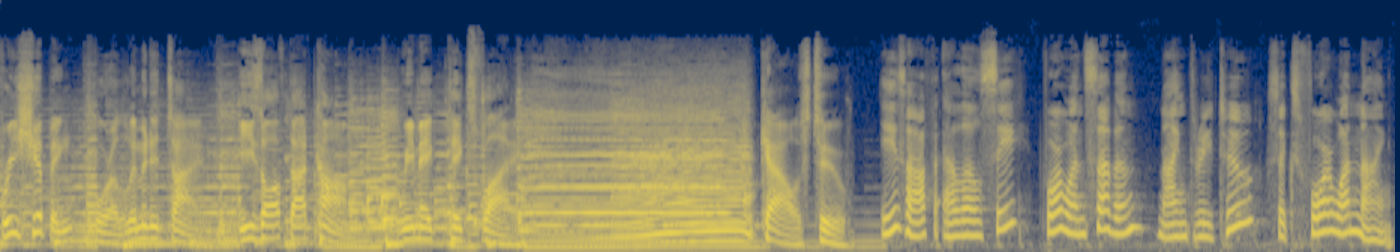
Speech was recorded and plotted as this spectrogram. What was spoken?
free shipping for a limited time. Easeoff.com. We make pigs fly. Cows, too. EaseOff LLC 417 932 6419.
